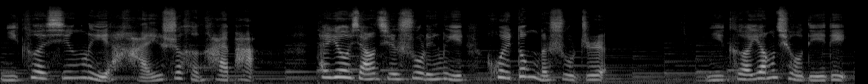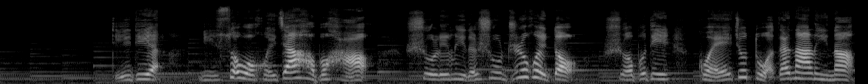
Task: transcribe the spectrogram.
尼克心里还是很害怕，他又想起树林里会动的树枝。尼克央求迪迪：“迪迪，你送我回家好不好？树林里的树枝会动，说不定鬼就躲在那里呢。”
